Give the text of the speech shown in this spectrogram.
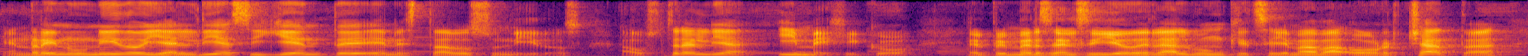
en Reino Unido y al día siguiente en Estados Unidos, Australia y México. El primer sencillo del álbum, que se llamaba Horchata,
